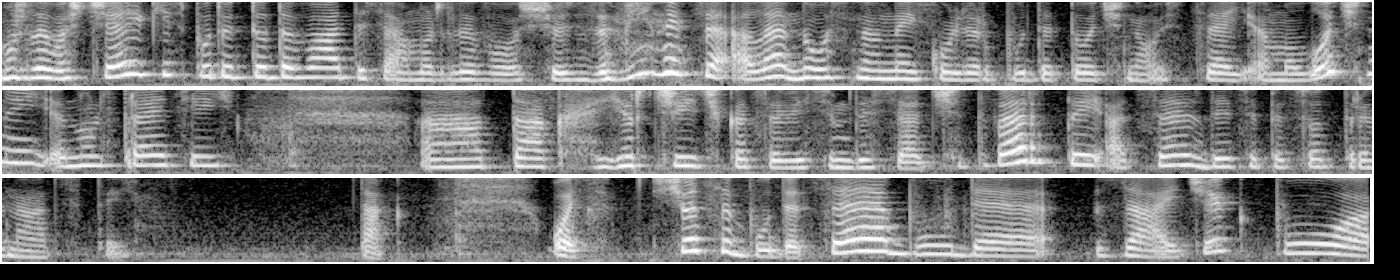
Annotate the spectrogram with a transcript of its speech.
Можливо, ще якісь будуть додаватися, а можливо, щось заміниться, але ну, основний колір буде точно ось цей е, молочний е, 03. А, так, гірчичка це 84, а це, здається, 513. Так. Ось, що це буде? Це буде зайчик по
